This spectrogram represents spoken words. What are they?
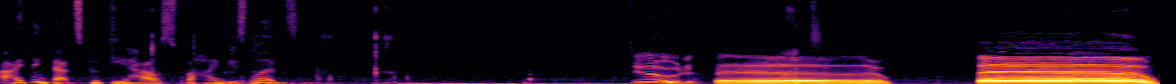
I think that spooky house behind these woods. Dude! Boo! Boo!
